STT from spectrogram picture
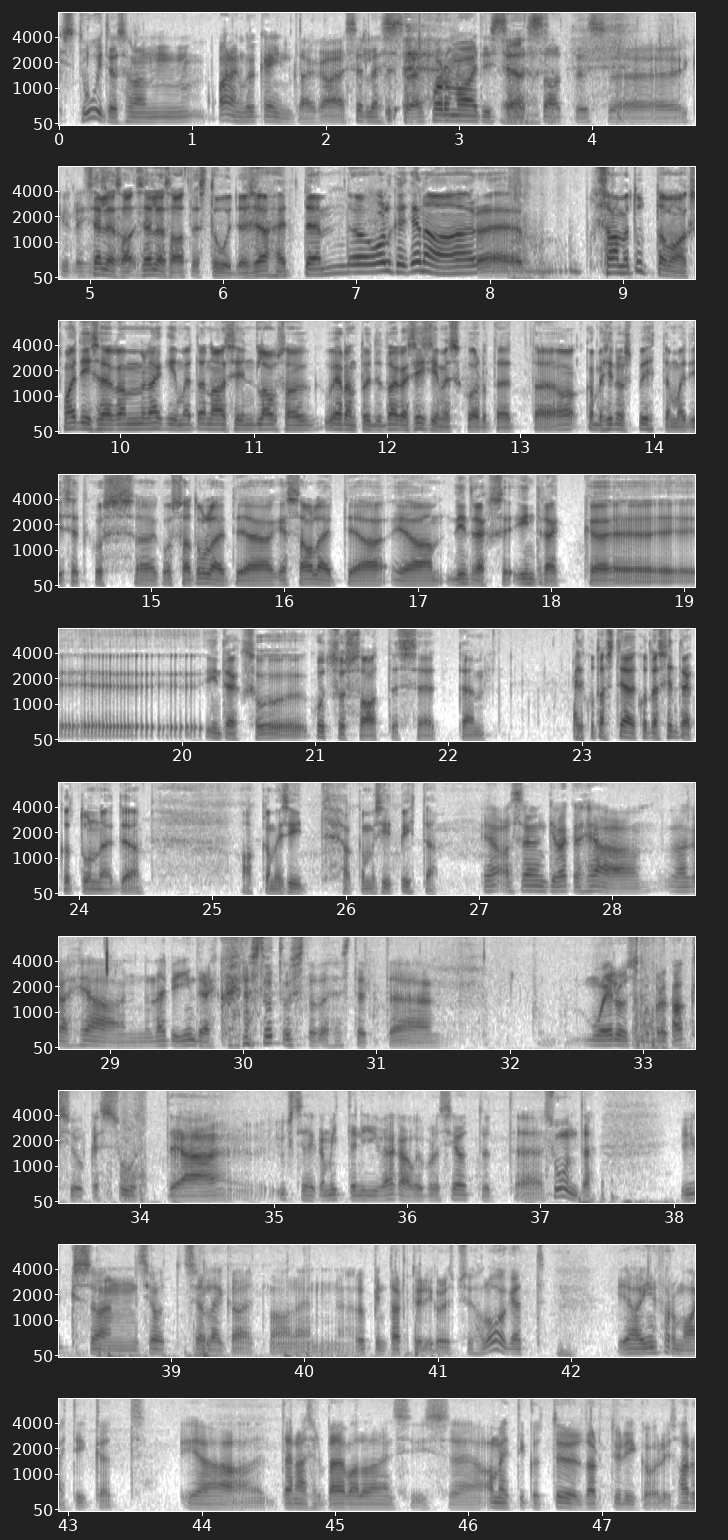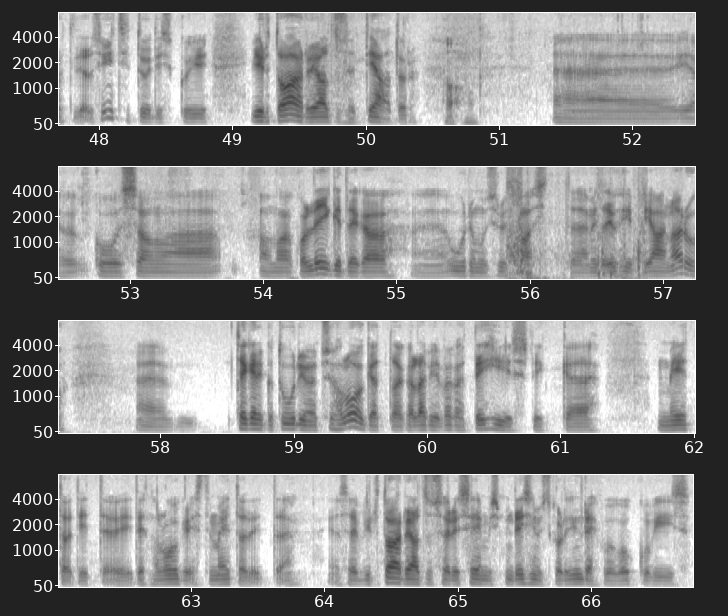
stuudios olen varem ka käinud, aga selles formaadis, selles saates äh, küll selle sa-, selle saate stuudios jah, et no, olge kena, saame tuttavamaks, Madisega me nägime täna siin lausa veerand tundi tagasi esimest korda, et äh, hakkame sinust pihta, Madis, et kus, kust sa tuled ja kes sa oled ja, ja Indrek, Indrek, Indrek su kutsus saatesse, et et kuidas tead, kuidas Indrekut tunned ja hakkame siit, hakkame siit pihta jaa, see ongi väga hea, väga hea on läbi Indreku ennast tutvustada, sest et äh, mu elus on võib-olla kaks niisugust suurt ja üksteisega mitte nii väga võib-olla seotud äh, suunda. üks on seotud sellega, et ma olen õppinud Tartu Ülikoolis psühholoogiat mm. ja informaatikat ja tänasel päeval olen siis äh, ametlikult tööl Tartu Ülikoolis Arvutiteaduse Instituudis kui virtuaalreaalsuse teadur Äh, ja koos oma, oma kolleegidega äh, uurimusrühmast, äh, mida juhib Jaan Aru, tegelikult uurime psühholoogiat, aga läbi väga tehislike meetodite või tehnoloogiliste meetodite ja see virtuaalreaalsus oli see, mis mind esimest korda Indrekuga kokku viis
